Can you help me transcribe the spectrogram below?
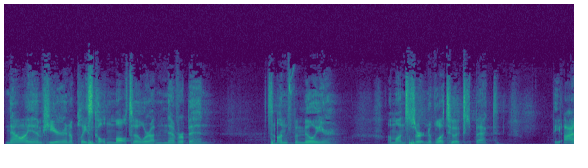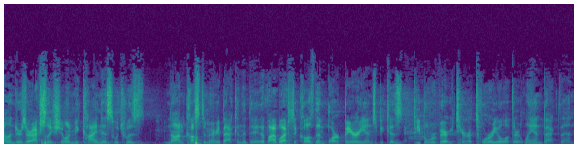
Now I am here in a place called Malta where I've never been. It's unfamiliar. I'm uncertain of what to expect. The islanders are actually showing me kindness, which was non customary back in the day. The Bible actually calls them barbarians because people were very territorial of their land back then.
